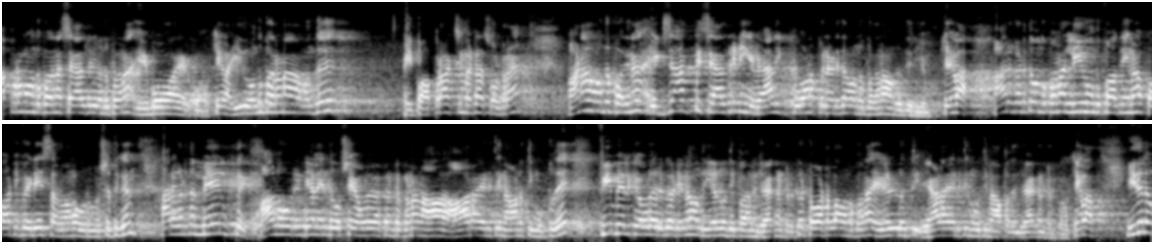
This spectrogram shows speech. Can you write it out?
அப்புறமா வந்து பார்த்தீங்கன்னா சேலரி வந்து பார்த்தீங்கன்னா எபோவாக இருக்கும். ஓகேங்களா இது வந்து பார்த்தீங்கன்னா வந்து இப்போ அப்ராக்சிமேட்டாக சொல்கிறேன் ஆனால் வந்து பார்த்தீங்கன்னா எக்ஸாக்ட் சேலரி நீங்கள் வேலைக்கு போன பின்னாடி தான் வந்து பார்த்தீங்கன்னா வந்து தெரியும். ஓகேங்களா? அதுக்கடுத்து வந்து பார்த்தீங்கன்னா லீவ் வந்து பார்த்தீங்கன்னா ஃபார்ட்டி ஃபைவ் டேஸ் தருவாங்க ஒரு வருஷத்துக்கு. அதுக்கடுத்து மேலுக்கு ஆல் ஓவர் இந்தியாவில் இந்த வருஷம் எவ்வளோ வேக்கண்ட் இருக்குன்னா ஆறாயிரத்தி நானூற்றி முப்பது. ஃபீமேலுக்கு எவ்வளோ இருக்குது அப்படின்னா வந்து எழுநூற்றி பதினஞ்சு வேக்கண்ட் இருக்குது டோட்டலாக வந்து பார்த்தீங்கன்னா எழுநூற்றி ஏழாயிரத்தி நூற்றி நாற்பத்தஞ்சு வேக்கண்ட் இருக்குது ஓகேங்களா? இதில்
